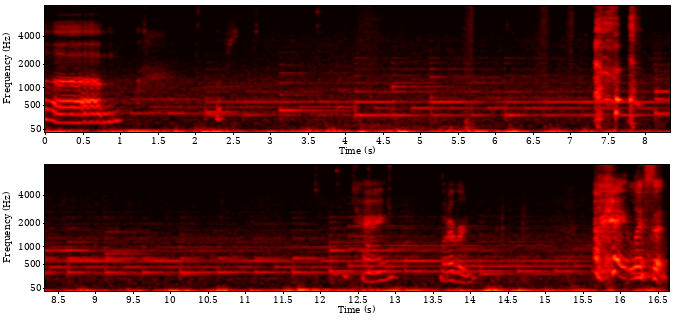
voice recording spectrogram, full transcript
Um. Oops. okay. Whatever. Okay, listen.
